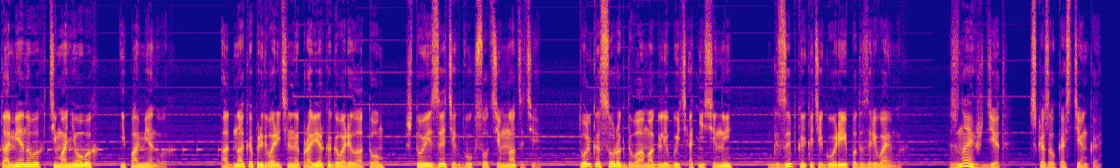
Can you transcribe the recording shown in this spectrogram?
Томеновых, Тимоневых и Поменовых. Однако предварительная проверка говорила о том, что из этих 217 только 42 могли быть отнесены к зыбкой категории подозреваемых. «Знаешь, дед», — сказал Костенко,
